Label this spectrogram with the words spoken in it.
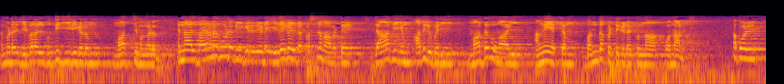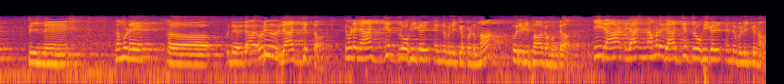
നമ്മുടെ ലിബറൽ ബുദ്ധിജീവികളും മാധ്യമങ്ങളും. എന്നാൽ ഭരണകൂട ഭീകരതയുടെ ഇരകളുടെ പ്രശ്നമാവട്ടെ ജാതിയും അതിലുപരി മതവുമായി അങ്ങേയറ്റം ബന്ധപ്പെട്ട് കിടക്കുന്ന ഒന്നാണ്. അപ്പോൾ പിന്നെ നമ്മുടെ ഒരു രാജ്യത്ത് ഇവിടെ രാജ്യദ്രോഹികൾ എന്ന് വിളിക്കപ്പെടുന്ന ഒരു വിഭാഗമുണ്ട്. ഈ നമ്മൾ രാജ്യദ്രോഹികൾ എന്ന് വിളിക്കുന്ന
